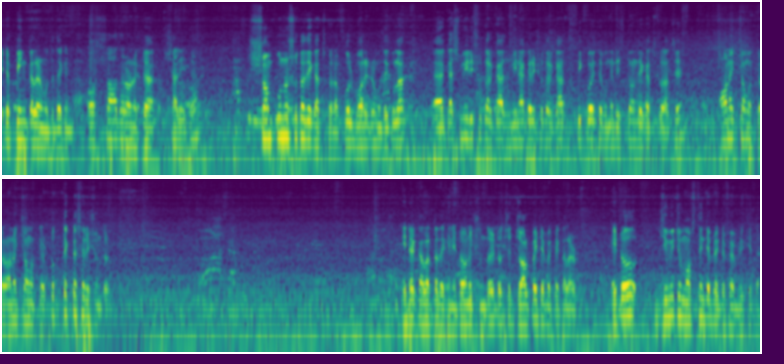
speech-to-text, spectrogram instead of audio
এটা পিঙ্ক কালারের মধ্যে দেখেন, অসাধারণ একটা শাড়ি এটা। সম্পূর্ণ সুতা দিয়ে কাজ করা ফুল বডিটার মধ্যে। এগুলা কাশ্মীরি সুতার কাজ মিনাকারি সুতার কাজ সিকোয়েন্স এবং স্টোন দিয়ে কাজ করা আছে। অনেক চমৎকার অনেক চমৎকার। প্রত্যেকটা শাড়ি সুন্দর। এটার কালারটা দেখেন, এটা অনেক সুন্দর। এটা হচ্ছে জলপাই টাইপ একটা কালার। এটাও জিমিচু মসলিন টাইপের একটা ফ্যাব্রিক এটা।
